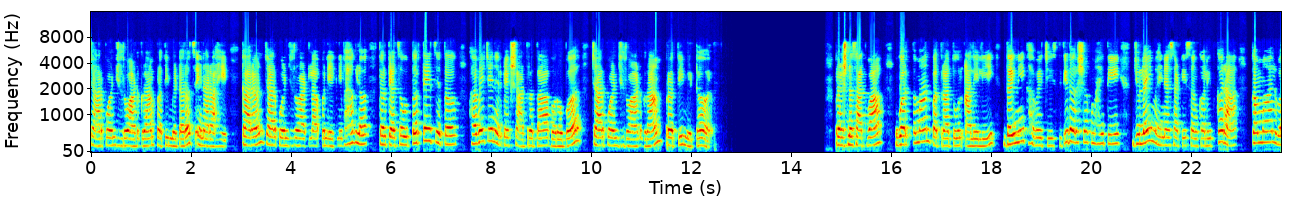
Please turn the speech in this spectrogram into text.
चार पॉईंट झिरो आठ ग्राम प्रति मीटरच येणार आहे. कारण चार पॉईंट झिरो आठला आपण एकने भागलं तर त्याचं उत्तर तेच येतं. हवेचे निरपेक्ष आर्द्रता बरोबर चार पॉईंट झिरो आठ ग्राम प्रति मीटर. प्रश्न सातवा वर्तमानपत्रातून आलेली दैनिक हवेची स्थितीदर्शक माहिती जुलै महिन्यासाठी संकलित करा. कमाल व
